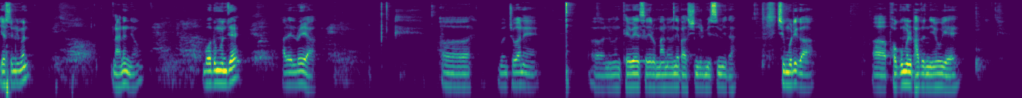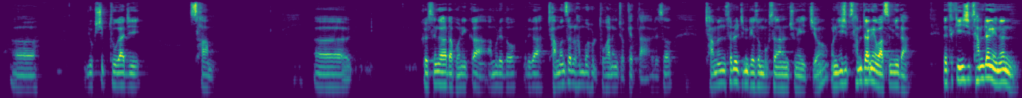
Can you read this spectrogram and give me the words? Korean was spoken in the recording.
예수님은 나는요. 모든 문제 할렐루야. 어, 이번 주간에 어, 는 대회에서 여러분 많은 은혜 받으신 줄 믿습니다. 지금 우리가 어, 복음을 받은 이후에 어, 62가지 삶 어, 그걸 생각하다 보니까 아무래도 우리가 자문서를 한번 훑어가는 게 좋겠다. 그래서 자문서를 지금 계속 묵상하는 중에 있죠. 오늘 23장에 왔습니다. 특히 23장에는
